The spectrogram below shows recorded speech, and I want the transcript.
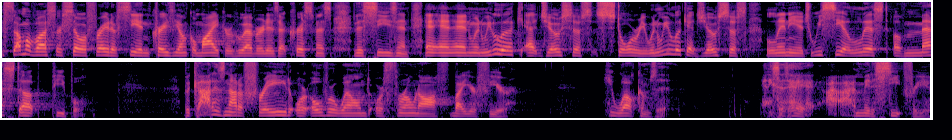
some of us are so afraid of seeing crazy Uncle Mike or whoever it is at Christmas this season. And, and, and, when we look at Joseph's story, when we look at Joseph's lineage, we see a list of messed up people. But God is not afraid or overwhelmed or thrown off by your fear. He welcomes it. And he says, Hey, I, made a seat for you.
